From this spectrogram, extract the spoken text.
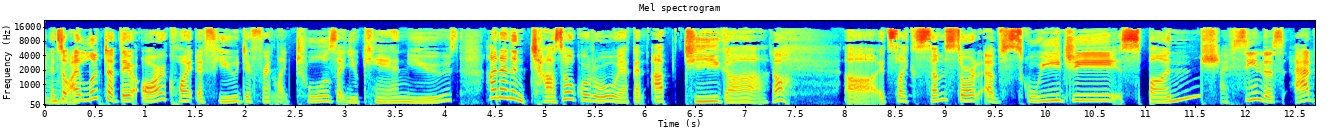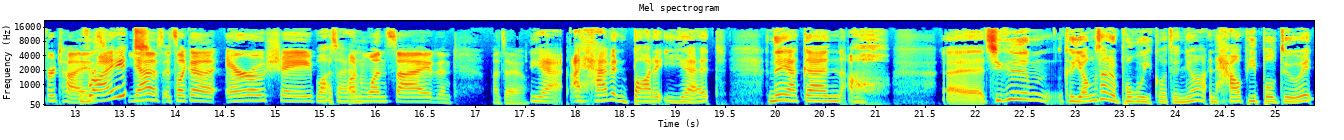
And so I looked up there are quite a few different like tools that you can use. 하나는 자석으로 약간 앞 뒤가 Oh, uh, it's like some sort of squeegee sponge. I've seen this advertised. Right? Yes, it's like a arrow shape 맞아요. on one side and 맞아요. Yeah, I haven't bought it yet. 근데 약간 어, 에, 지금 그 영상을 보고 있거든요. And how people do it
